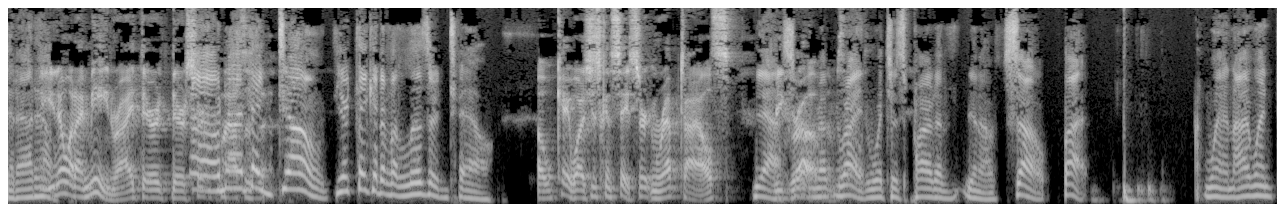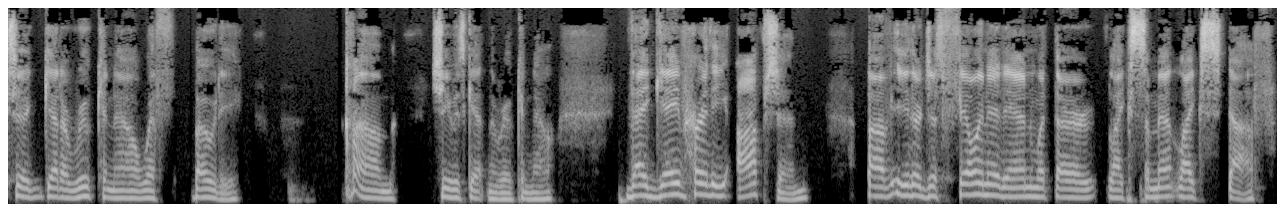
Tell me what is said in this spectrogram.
It. You know what I mean, right? There, there's no, no, they that- don't. You're thinking of a lizard tail. okay, well, I was just going to say certain reptiles Yeah, regrow. themselves. right, which is part of you know. So, but when I went to get a root canal with Bodie, um, she was getting the root canal. They gave her the option of either just filling it in with their like cement like stuff,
